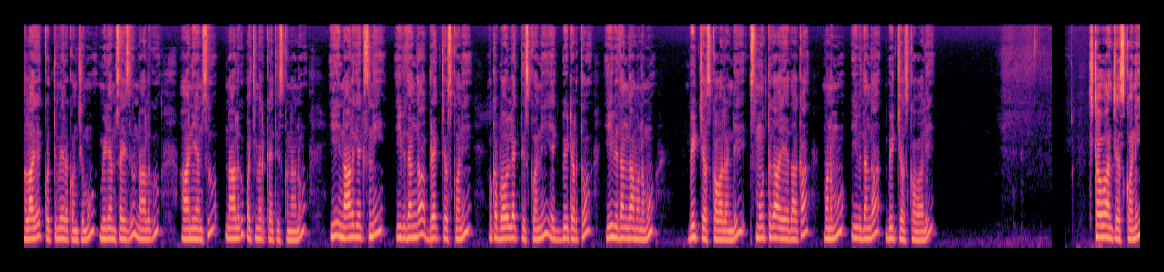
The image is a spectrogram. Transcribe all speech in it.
అలాగే కొత్తిమీర కొంచెము మీడియం సైజు నాలుగు ఆనియన్స్ నాలుగు పచ్చిమిరపకాయ తీసుకున్నాను. ఈ నాలుగు ఎగ్స్ని ఈ విధంగా బ్రేక్ చేసుకొని ఒక బౌల్లోకి తీసుకొని ఎగ్ బీటర్తో ఈ విధంగా మనము బీట్ చేసుకోవాలండి. స్మూత్గా అయ్యేదాకా మనము ఈ విధంగా బీట్ చేసుకోవాలి. స్టవ్ ఆన్ చేసుకొని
